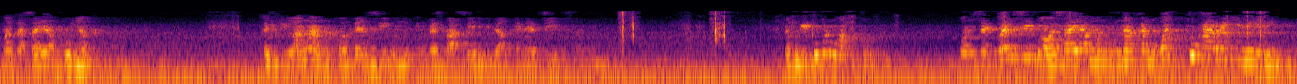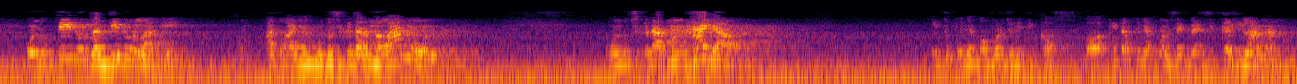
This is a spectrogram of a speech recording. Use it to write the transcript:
maka saya punya kehilangan potensi untuk investasi di bidang energi Dan begitu pun waktu. Konsekuensi bahwa saya menggunakan waktu hari ini ini untuk tidur dan tidur lagi, atau hanya untuk sekedar melamun, untuk sekedar menghayal, itu punya opportunity cost. Bahwa kita punya konsekuensi kehilangan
